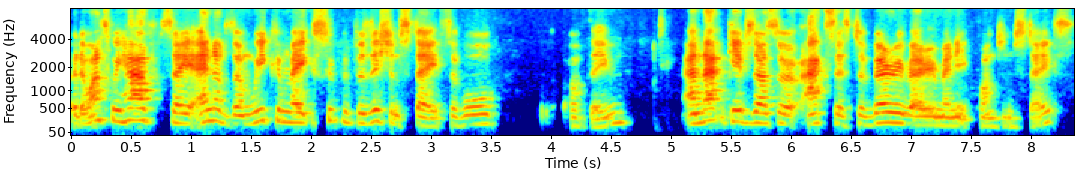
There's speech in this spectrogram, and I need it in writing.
but once we have say n of them, we can make superposition states of all of them. And that gives us uh, access to very, very many quantum states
